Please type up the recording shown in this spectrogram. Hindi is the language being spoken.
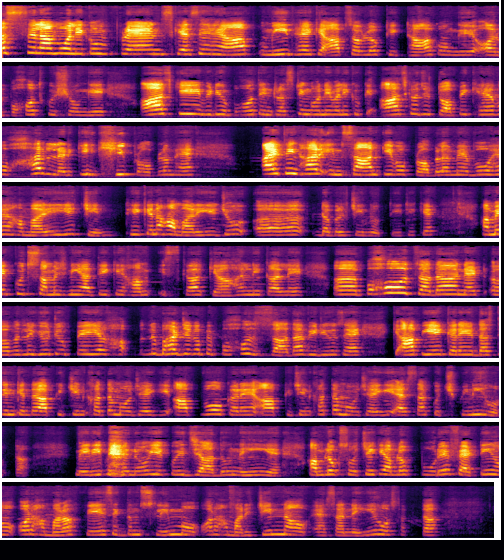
असलकुम फ्रेंड्स, कैसे हैं आप? उम्मीद है कि आप सब लोग ठीक ठाक होंगे और बहुत खुश होंगे। आज की वीडियो बहुत इंटरेस्टिंग होने वाली क्योंकि आज का जो टॉपिक है, वो हर लड़की की प्रॉब्लम है। आई थिंक हर इंसान की वो प्रॉब्लम है वो है हमारी ये चिन ठीक है ना? हमारी ये जो डबल चिन होती है ठीक है? हमें कुछ समझ नहीं आती कि हम इसका क्या हल निकालें बहुत ज़्यादा नेट आ, मतलब यूट्यूब पे या मतलब हर जगह पे बहुत ज़्यादा वीडियोस हैं कि आप ये करें दस दिन के अंदर आपकी चीन ख़त्म हो जाएगी आप वो करें आपकी चीन ख़त्म हो जाएगी ऐसा कुछ भी नहीं होता। मेरी बहनों, ये कोई जादू नहीं है। हम लोग सोचें कि हम लोग पूरे फैटी हों और हमारा फेस एकदम स्लिम हो और हमारी चिन ना हो, ऐसा नहीं हो सकता।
